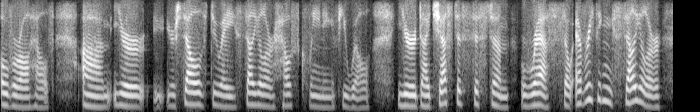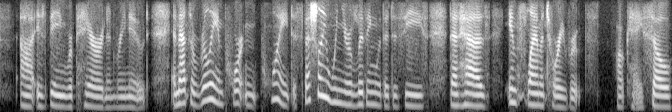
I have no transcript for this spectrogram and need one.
overall health. Um, your your cells do a cellular house cleaning, if you will. Your digestive system rests, so everything cellular uh, is being repaired and renewed. And that's a really important point, especially when you're living with a disease that has inflammatory roots. Okay, so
